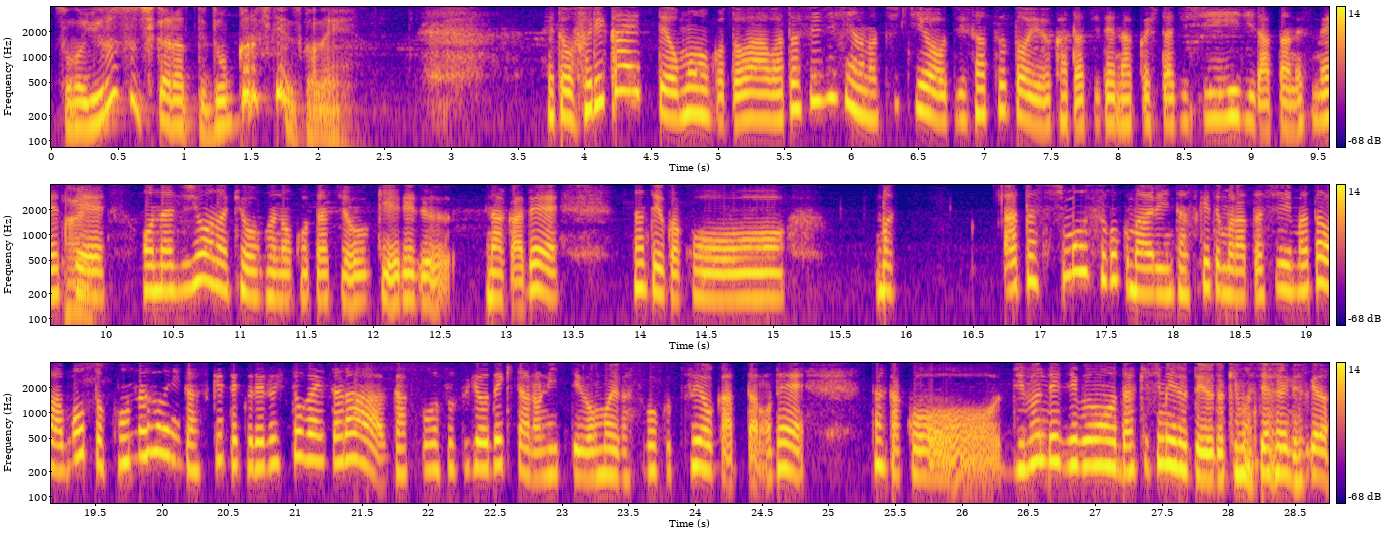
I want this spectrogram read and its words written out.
その許す力ってどっから来てるんですかね？えっと、振り返って思うことは、私自身、あの、父を自殺という形で亡くした自死維持だったんですね。はい、で、同じような境遇の子たちを受け入れる中で、なんていうか、こう、ま私もすごく周りに助けてもらったし、またはもっとこんな風に助けてくれる人がいたら、学校を卒業できたのにっていう思いがすごく強かったので、なんかこう、自分で自分を抱きしめるというと気持ち悪いんですけど、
